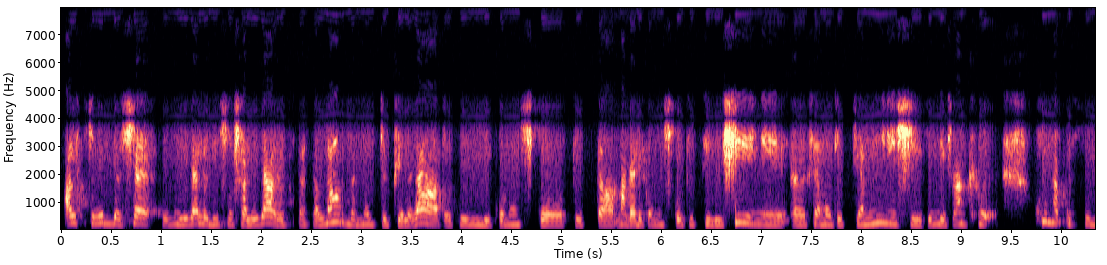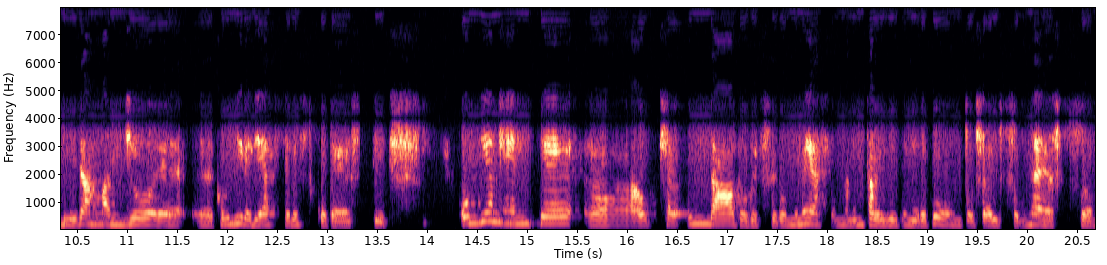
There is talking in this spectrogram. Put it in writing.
al sud c'è un livello di socialità rispetto al nord molto più elevato, quindi conosco tutta, magari conosco tutti i vicini, eh, siamo tutti amici, quindi c'è anche una possibilità maggiore eh, dire, di essere scoperti. Ovviamente eh, c'è un dato che secondo me è fondamentale di tenere conto, cioè il sommerso,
